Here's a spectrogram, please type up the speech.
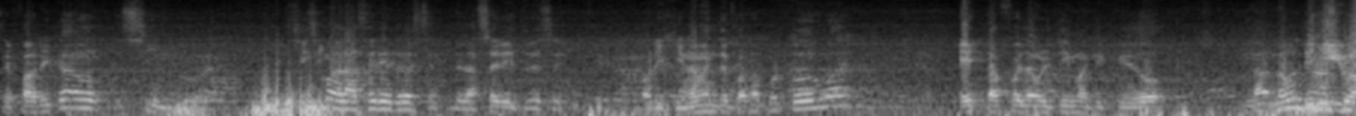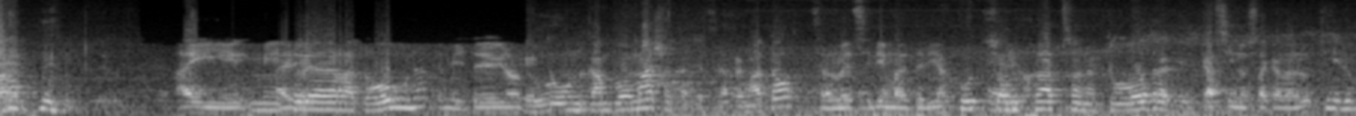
Se fabricaron cinco. Cinco de la serie 13. De la serie 13. Originalmente para el puerto de White. Esta fue la última que quedó la, última el Ministerio de Guerra tuvo una. El Ministerio de que tuvo un campo de mayo hasta que se remató. Cervecería Materia Hudson. En Hudson estuvo otra que casi nos sacan a los tiros.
